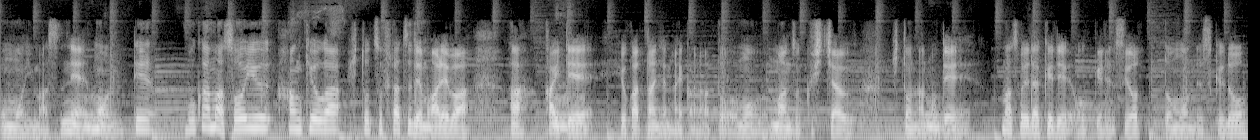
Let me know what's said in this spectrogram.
思いますね。もう、で、僕はまあそういう反響が一つ二つでもあれば、あ、書いてよかったんじゃないかなと、もう満足しちゃう人なので、まあそれだけで OK ですよと思うんですけど、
